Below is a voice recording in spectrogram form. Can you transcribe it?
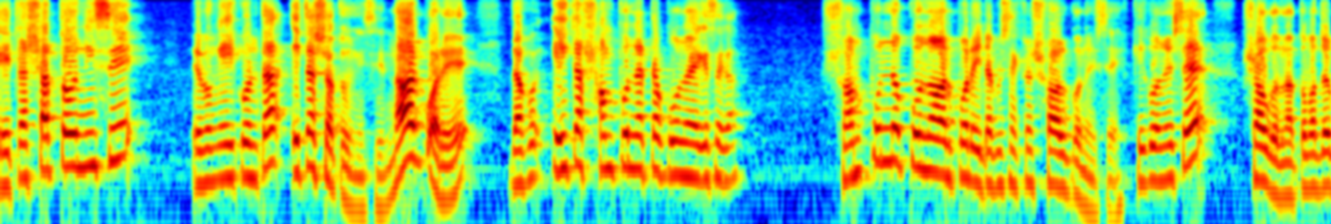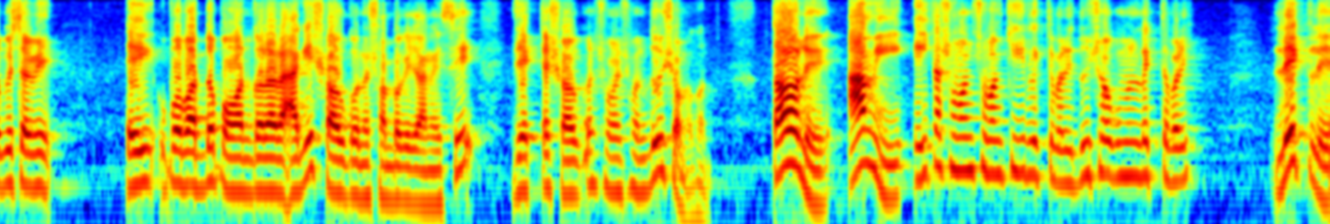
এটার সাথেও নিছি এবং এই কোণটা, এটার সাথেও নিছি। নেওয়ার পরে, দেখো, এইটা সম্পূর্ণ একটা কোণ হয়ে গেছে গা। সম্পূর্ণ কোণ হওয়ার পরে এটা পিছিয়ে একটা সরল হয়েছে। কি কোণ হয়েছে? সরলকোণ না, তোমাদের পিছিয়ে আমি এই উপপাদ্য প্রমাণ করার আগে সরলকোণের সম্পর্কে জানিয়েছি যে একটা সরলকোণ সমান সমান দুই সমকোণ। তাহলে আমি এইটা সমান সমান কি লিখতে পারি? দুই সমকোণ লিখতে পারি? লিখলে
